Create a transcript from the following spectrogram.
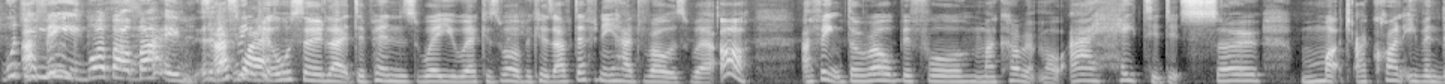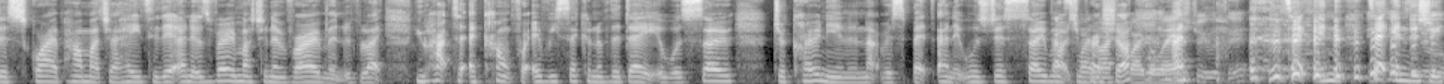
What do you I think- mean? What about mine? So I think it also like depends where you work as well because I've definitely had roles where oh I think the role before my current role I hated it so much. I can't even describe how much I hated it. And it was very much an environment of like you had to account for every second of the day. It was so draconian in that respect. And it was just so That's much my life, pressure. by the way. and industry was it? tech in tech industry.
